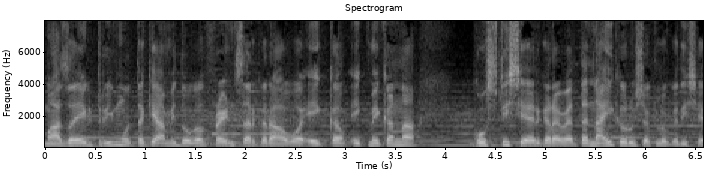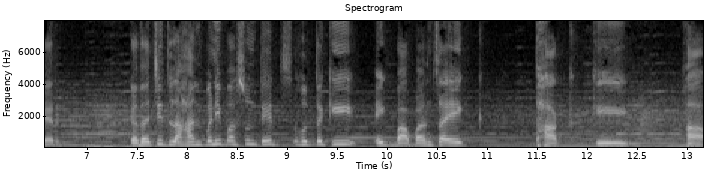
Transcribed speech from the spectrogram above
माझं एक ड्रीम होतं की आम्ही दोघं फ्रेंड सारखं राहावं. एक एकमेकांना गोष्टी शेअर कराव्या तर नाही करू शकलो कधी शेअर. कदाचित लहानपणीपासून तेच होतं की एक बाबांचा एक धाक की हा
